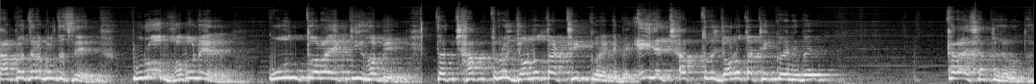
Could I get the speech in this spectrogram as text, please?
তারপর তারা বলতেছে, পুরো ভবনের কোন তলায় কি হবে, তা ছাত্র জনতা ঠিক করে নেবে। এই যে ছাত্র জনতা ঠিক করে নেবে, কারা ছাত্র জনতা?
